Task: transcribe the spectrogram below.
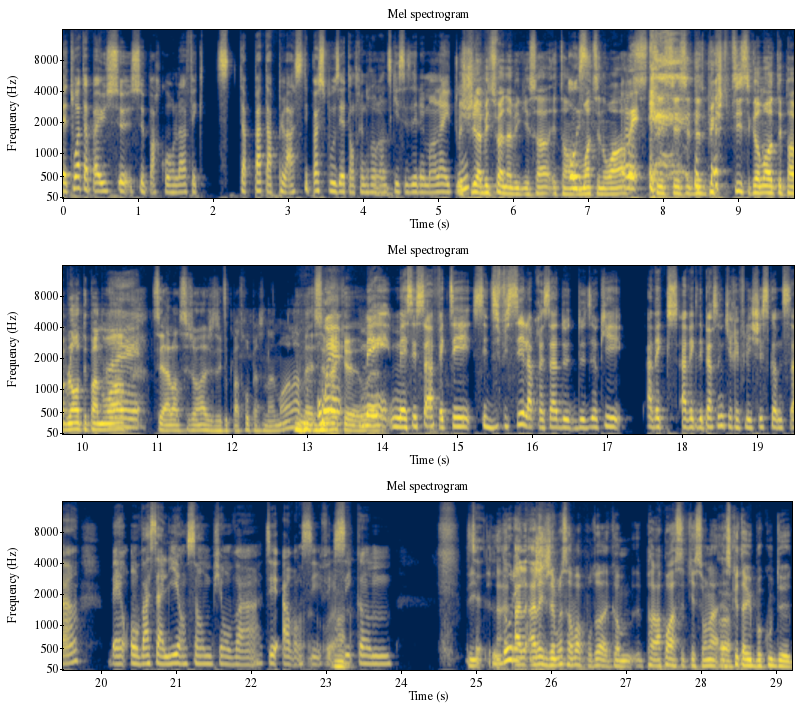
mais toi, tu n'as pas eu ce, ce parcours-là, fait que tu n'as pas ta place, tu n'es pas supposé être en train de revendiquer ces éléments-là et tout. Mais je suis habitué à naviguer ça étant Aussi- moitié noir. Ouais. C'est- depuis que je suis petit, c'est comme oh, t'es pas blanc, t'es pas noir. Ouais. Alors ces gens-là, je les écoute pas trop personnellement. Là, mais c'est vrai que. mais, mais c'est ça. Fait que c'est difficile après ça de, de dire, OK, avec, avec des personnes qui réfléchissent comme ça, ben, on va s'allier ensemble puis on va avancer. Fait que c'est comme. Puis, Al- Alex, j'aimerais savoir pour toi, comme, par rapport à cette question-là, Ouais. est-ce que tu as eu beaucoup de,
